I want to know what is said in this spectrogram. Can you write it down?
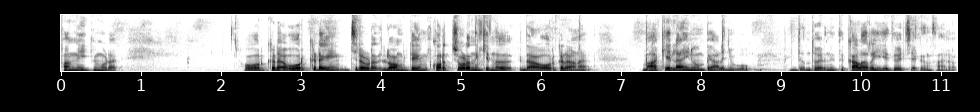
ഭംഗിക്കും കൂടെ. ഓർക്കിഡ് ഓർക്കിഡ് ഇച്ചിരി കൂടെ ലോങ് ടൈം കുറച്ചുകൂടെ നിൽക്കുന്നത് ഇതാ ഓർക്കിഡാണ്. ബാക്കിയെല്ലാം അതിന് മുമ്പേ അളിഞ്ഞു പോകും ഇതെന്തുമായിരുന്നു ഇത് കളർ ചെയ്ത് വെച്ചേക്കുന്ന സാധനം.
